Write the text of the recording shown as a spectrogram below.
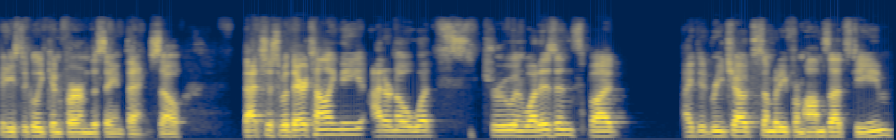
basically confirmed the same thing. So that's just what they're telling me. I don't know what's true and what isn't, but I did reach out to somebody from Hamzat's team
